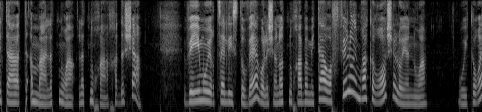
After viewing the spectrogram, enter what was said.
את ההתאמה לתנועה, לתנוחה החדשה. ואם הוא ירצה להסתובב או לשנות תנוחה במיטה, או אפילו אם רק הראש שלו ינוע, הוא יתעורר.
